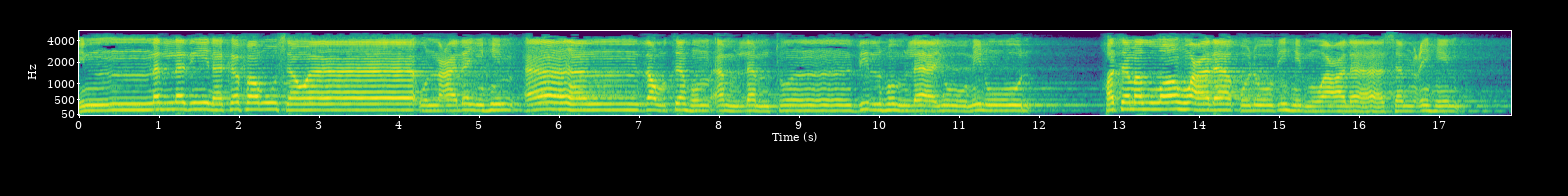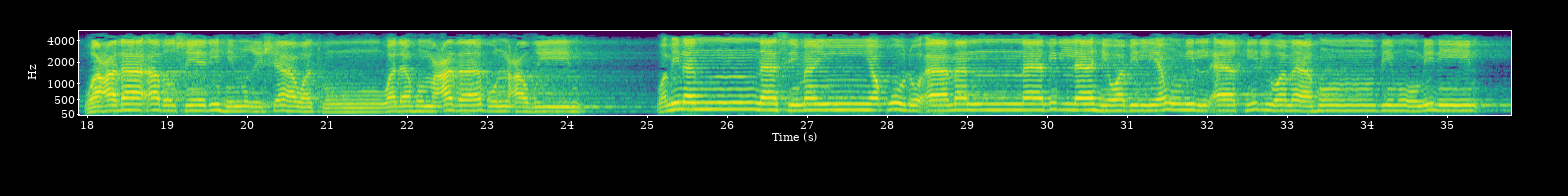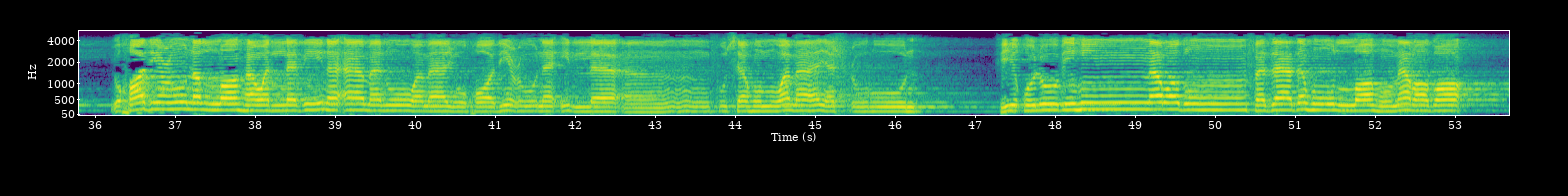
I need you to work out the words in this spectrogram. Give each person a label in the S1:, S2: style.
S1: ان الذين كفروا سواء عليهم انذرتهم ام لم تنذرهم لا يؤمنون ختم الله على قلوبهم وعلى سمعهم وعلى أبصيرهم غشاوة ولهم عذاب عظيم ومن الناس من يقول آمنا بالله وباليوم الآخر وما هم بمؤمنين. يخادعون الله والذين آمنوا وما يخادعون إلا أنفسهم وما يشعرون. في قلوبهم مرض فزادهم الله مرضا.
